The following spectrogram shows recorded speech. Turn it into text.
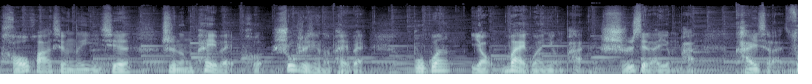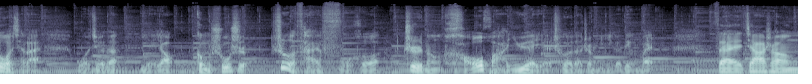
豪华性的一些智能配备和舒适性的配备，不光要外观硬派，实起来硬派，开起来坐起来。我觉得也要更舒适，这才符合智能豪华越野车的这么一个定位。再加上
